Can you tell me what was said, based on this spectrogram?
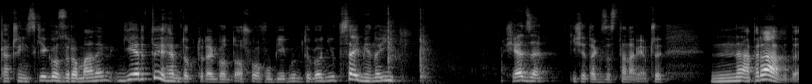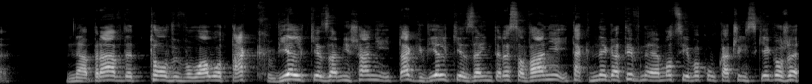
Kaczyńskiego z Romanem Giertychem, do którego doszło w ubiegłym tygodniu w Sejmie. No i siedzę i się tak zastanawiam, czy naprawdę Naprawdę to wywołało tak wielkie zamieszanie i tak wielkie zainteresowanie i tak negatywne emocje wokół Kaczyńskiego, że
